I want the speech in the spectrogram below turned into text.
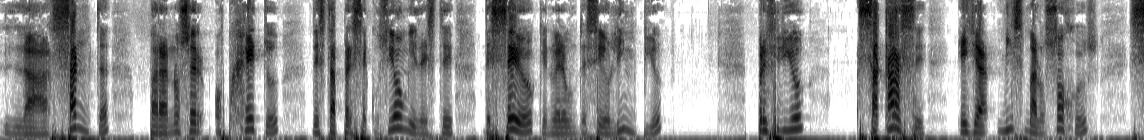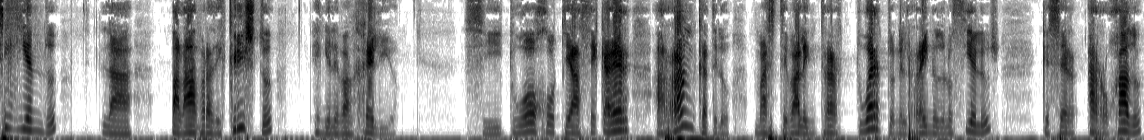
la santa, para no ser objeto de esta persecución y de este deseo, que no era un deseo limpio, prefirió sacarse ella misma los ojos siguiendo la palabra de Cristo en el Evangelio. Si tu ojo te hace caer, arráncatelo, más te vale entrar tuerto en el reino de los cielos que ser arrojado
